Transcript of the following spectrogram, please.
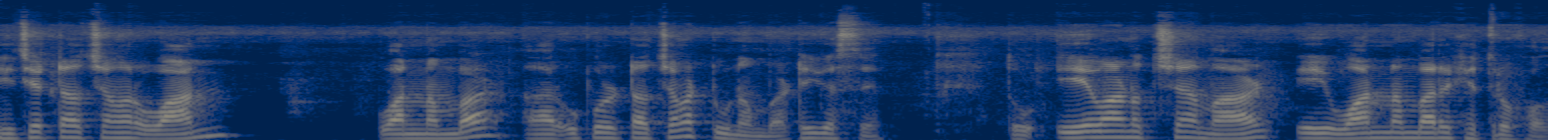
নিচেরটা হচ্ছে আমার ওয়ান ওয়ান নাম্বার আর উপরেরটা হচ্ছে আমার টু নাম্বার ঠিক আছে? তো এ ওয়ান হচ্ছে আমার এই ওয়ান নাম্বারের ক্ষেত্রফল।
